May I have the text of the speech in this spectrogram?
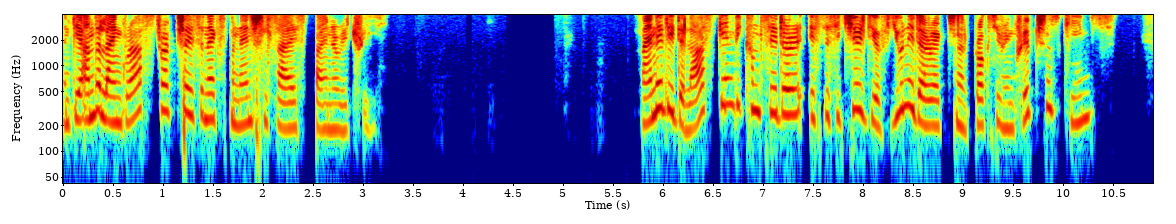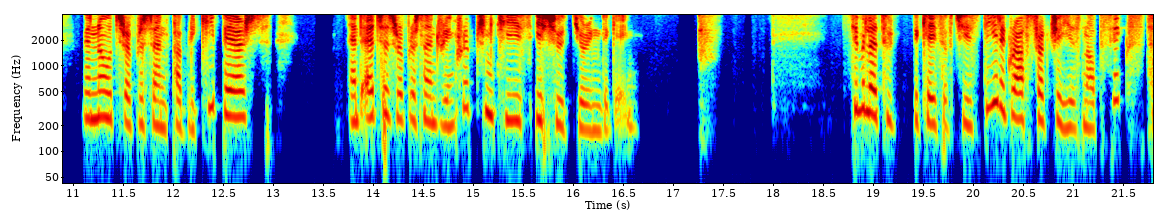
And the underlying graph structure is an exponential sized binary tree. Finally, the last game we consider is the security of unidirectional proxy encryption schemes, where nodes represent public key pairs and edges represent re-encryption keys issued during the game. Similar to the case of GSD, the graph structure here is not fixed,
